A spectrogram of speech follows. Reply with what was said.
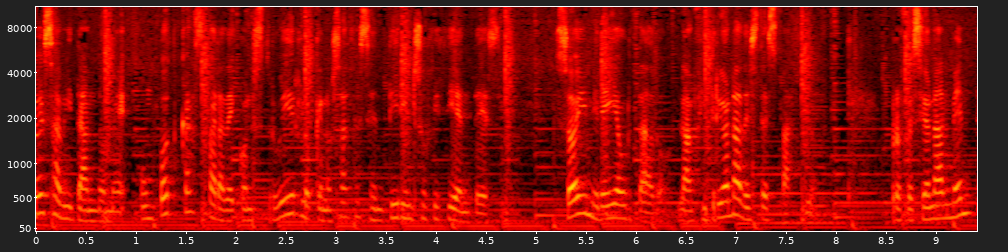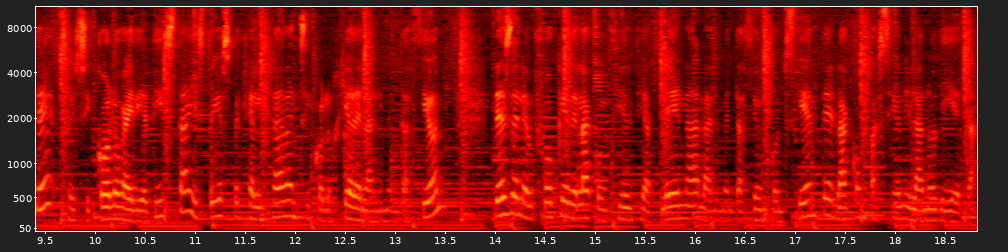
es Habitándome, un podcast para deconstruir lo que nos hace sentir insuficientes. Soy Mireia Hurtado, la anfitriona de este espacio. Profesionalmente soy psicóloga y dietista y estoy especializada en psicología de la alimentación desde el enfoque de la conciencia plena, la alimentación consciente, la compasión y la no dieta.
